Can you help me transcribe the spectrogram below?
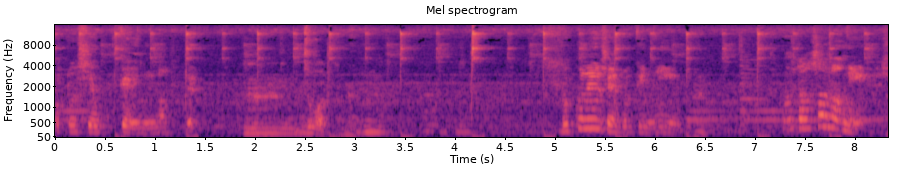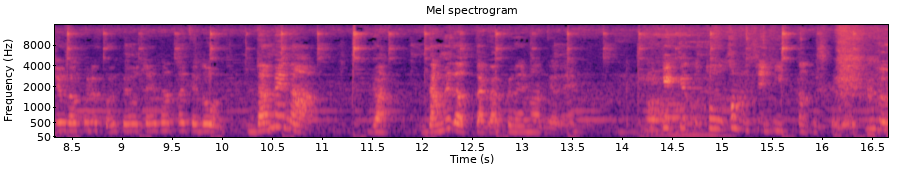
今年 OK になって、うんよかったね。6年生の時に本当はさらに修学旅行行く予定だったけどダメながダメだった学年なんだよね。結局十日町に行ったんですけど。う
